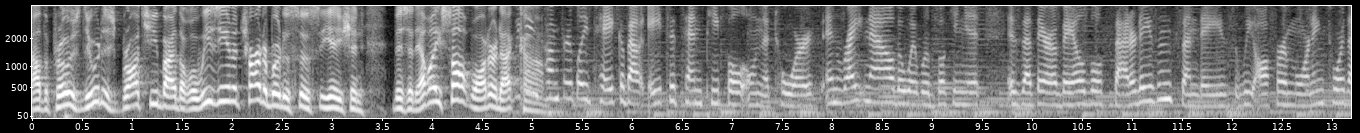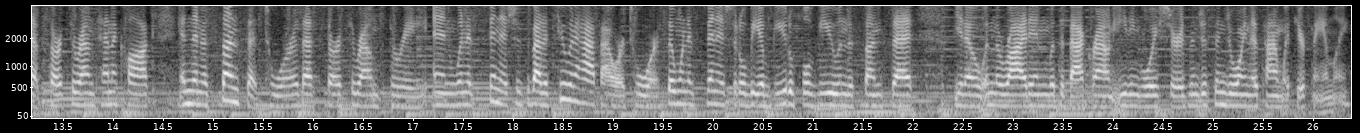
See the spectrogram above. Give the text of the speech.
How the Pros Do It is brought to you by the Louisiana Charter Boat Association. Visit lasaltwater.com. We can comfortably take about eight to 10 people on the tours. And right now, the way we're booking it is that they're available Saturdays and Sundays. We offer a morning tour that starts around 10 o'clock and then a sunset tour that starts around 3. And when it's finished, it's about a two and a half hour tour. So when it's finished, it'll be a beautiful view in the sunset, you know, in the ride in with the background, eating oysters and just enjoying the time with your family.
